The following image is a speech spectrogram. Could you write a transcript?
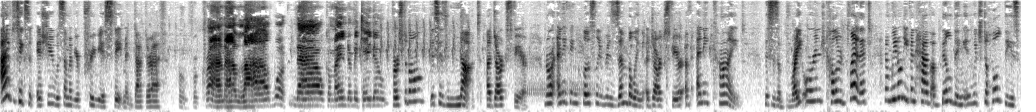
I have to take some issue with some of your previous statement, Dr. F. Oh, for crying out loud, what now, Commander Mikado? First of all, this is not a dark sphere, nor anything closely resembling a dark sphere of any kind. This is a bright orange colored planet, and we don't even have a building in which to hold these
